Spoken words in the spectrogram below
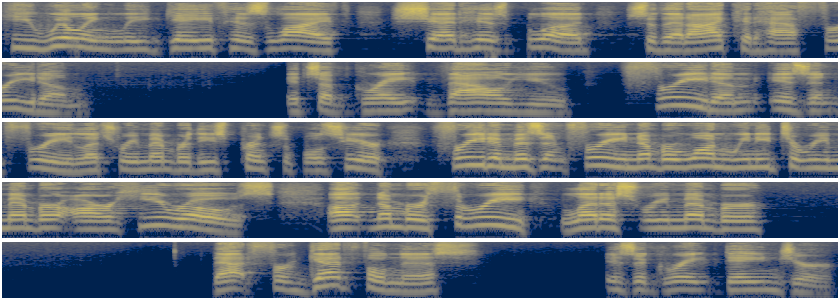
He willingly gave his life, shed his blood, so that I could have freedom. It's of great value. Freedom isn't free. Let's remember these principles here. Freedom isn't free. Number one, we need to remember our heroes. Uh, number three, let us remember that forgetfulness is a great danger.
